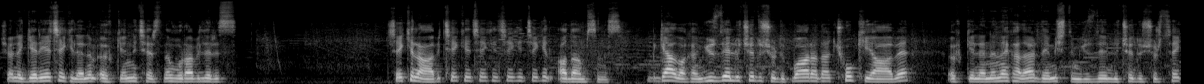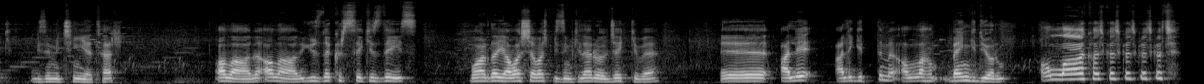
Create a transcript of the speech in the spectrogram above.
Şöyle geriye çekilelim. Öfkenin içerisinde vurabiliriz. Çekil abi. Çekil çekil çekil çekil. Adamsınız. Bir gel bakalım. %53'e düşürdük. Bu arada çok iyi abi. Öfkelenene kadar demiştim. %53'e düşürsek bizim için yeter. Al abi al abi. %48'deyiz. Bu arada yavaş yavaş bizimkiler ölecek gibi. Ee, Ali Ali gitti mi? Allah'ım ben gidiyorum. Allah kaç kaç kaç kaç kaç.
